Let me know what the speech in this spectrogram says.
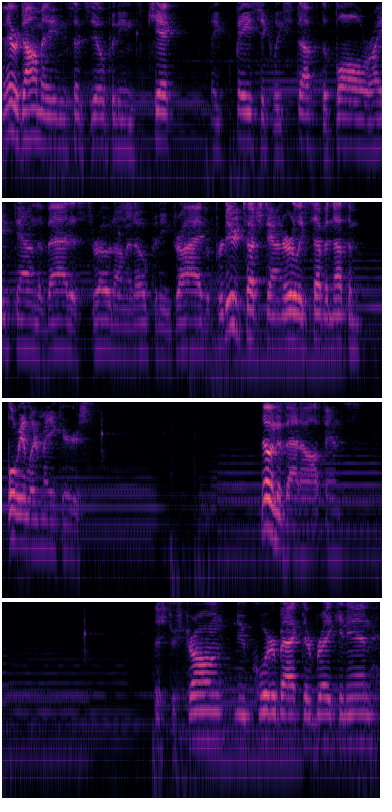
And they were dominating since the opening kick. They basically stuffed the ball right down Nevada's throat on an opening drive. A Purdue touchdown early 7 0 Boilermakers. No Nevada offense. Mr. Strong, new quarterback they're breaking in.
